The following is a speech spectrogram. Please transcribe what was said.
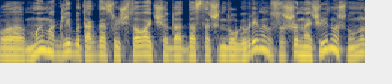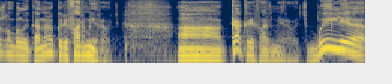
мы могли бы тогда существовать еще до, достаточно долгое время, но совершенно очевидно, что нужно было экономику реформировать. А, как реформировать? Были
